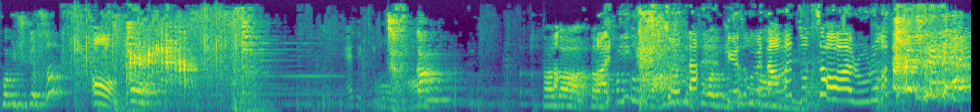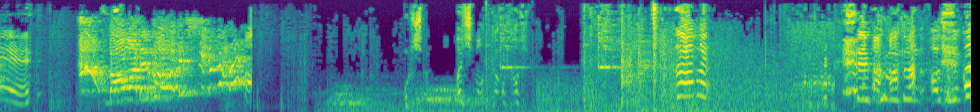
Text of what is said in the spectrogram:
거미 죽였어? 어. 어 개새끼. 어, 아, 깡. 나, 나, 나 아니, 삼도가 안 존나 쫓아가지고 계속 왜 나만. 쫓아와 루루 같은 데. 나와래, 나와래, 씨. 오씨, 오씨, 어떡해, 어떡해. 내 금돈, 아, 내 금.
